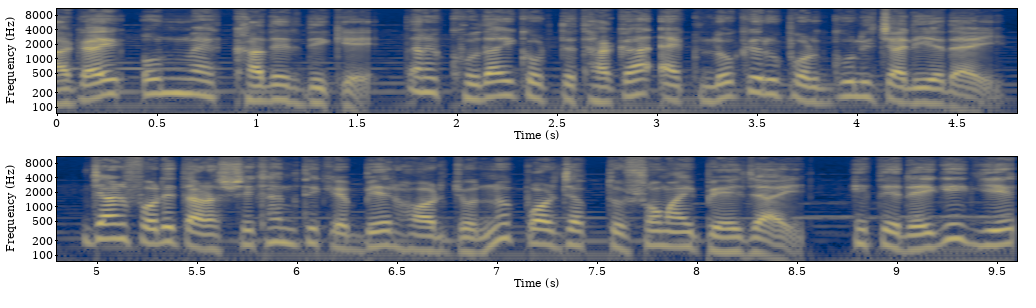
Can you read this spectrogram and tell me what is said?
লাগায় অন্য এক খাদের দিকে। তারা খোদাই করতে থাকা এক লোকের উপর গুলি চালিয়ে দেয়, যার ফলে তারা সেখান থেকে বের হওয়ার জন্য পর্যাপ্ত সময় পেয়ে যায়। এতে রেগে গিয়ে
